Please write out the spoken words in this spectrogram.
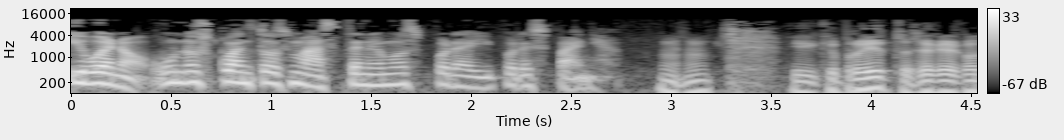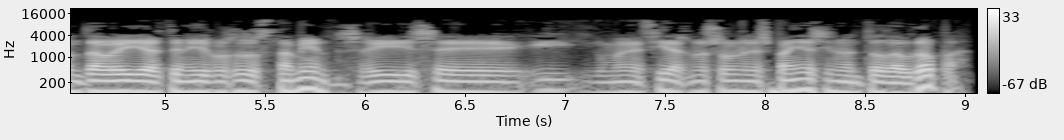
y bueno, unos cuantos más tenemos por ahí, por España. ¿Y qué proyectos? Ya que ha contado ella, tenéis vosotros también. Seguís, eh, y como decías, no solo en España, sino en toda Europa.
